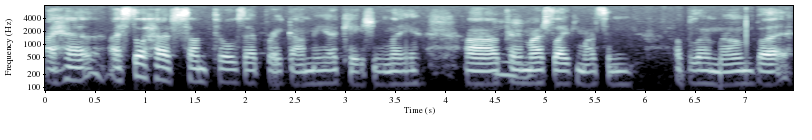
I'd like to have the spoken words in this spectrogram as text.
I have I still have some tools that break on me occasionally, uh, mm-hmm. pretty much like once in a blue moon, but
